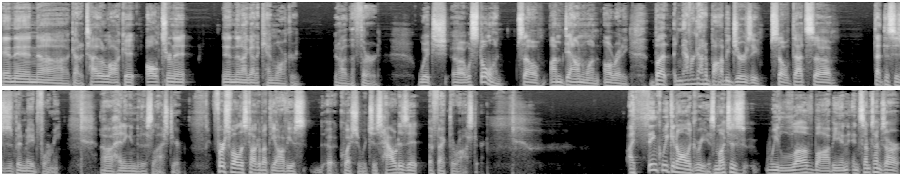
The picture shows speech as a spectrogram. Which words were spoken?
and then uh, got a Tyler Lockett alternate, and then I got a Ken Walker uh, the third, which uh, was stolen. So I'm down one already, but I never got a Bobby jersey. So that's uh, that decision's been made for me uh, heading into this last year. First of all, let's talk about the obvious uh, question, which is how does it affect the roster? I think we can all agree, as much as we love Bobby, and, and sometimes our,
